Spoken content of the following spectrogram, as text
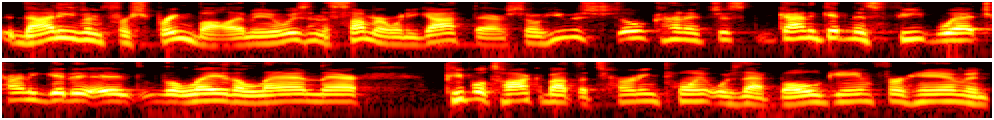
Not even for spring ball. I mean, it was in the summer when he got there, so he was still kind of just kind of getting his feet wet, trying to get it, the lay of the land there people talk about the turning point was that bowl game for him, and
